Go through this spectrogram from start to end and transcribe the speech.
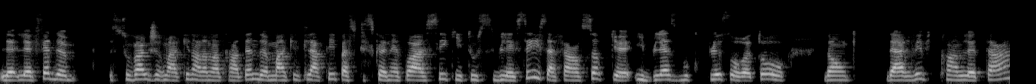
le, le fait de, souvent que j'ai remarqué dans la trentaine, de manquer de clarté parce qu'il se connaît pas assez, qu'il est aussi blessé, ça fait en sorte qu'il blesse beaucoup plus au retour. Donc, d'arriver puis de prendre le temps,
